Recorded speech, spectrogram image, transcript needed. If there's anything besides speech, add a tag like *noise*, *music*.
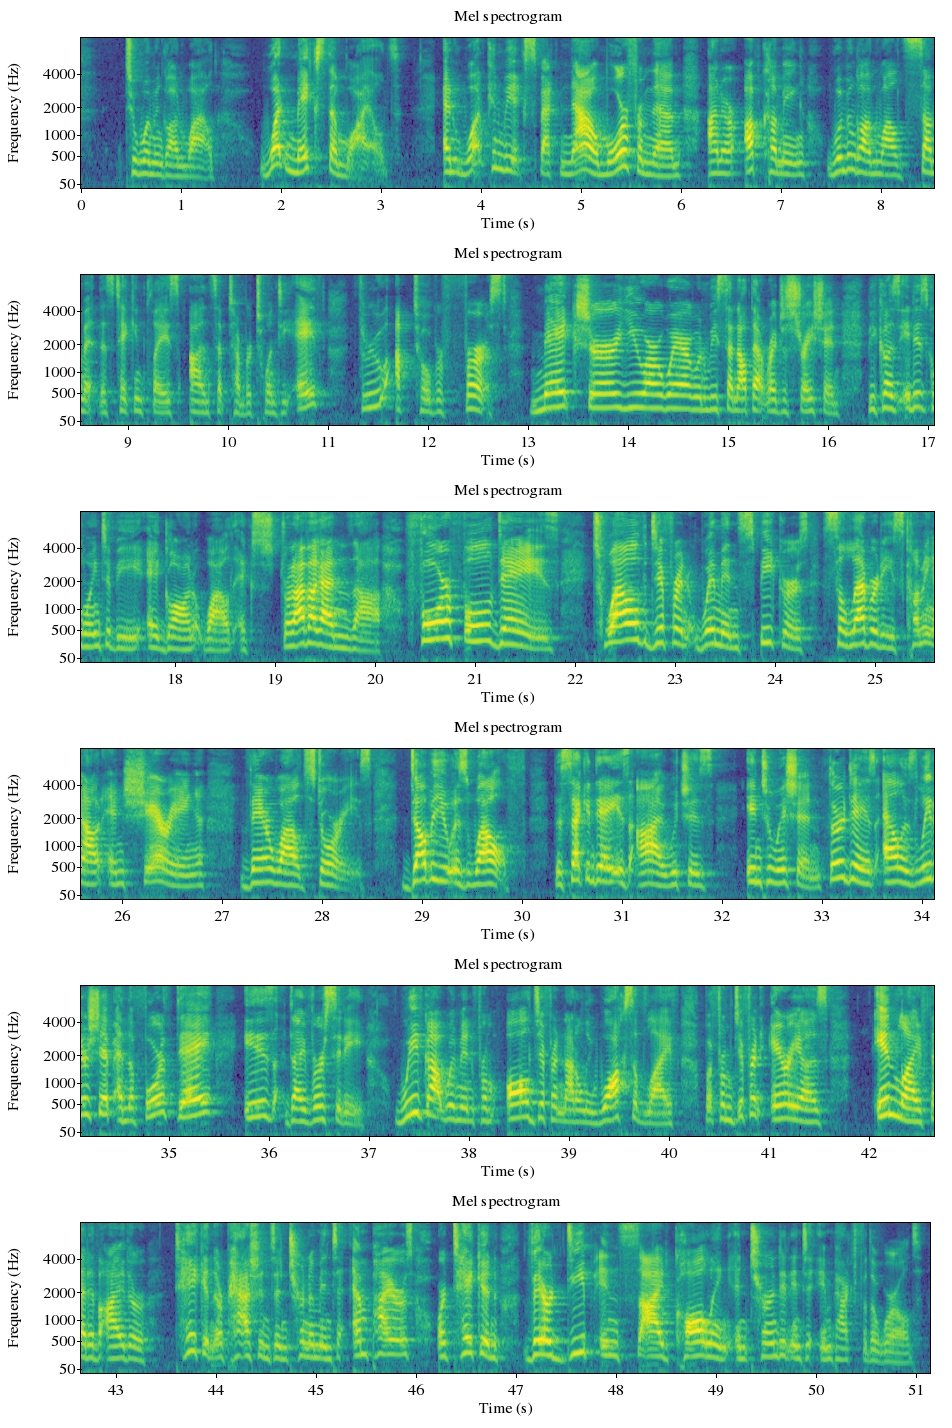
to Women Gone Wild. What makes them wild? And what can we expect now more from them on our upcoming Women Gone Wild Summit that's taking place on September 28th through October 1st. Make sure you are aware when we send out that registration because it is going to be a Gone Wild extravaganza. Four full days, 12 different women, speakers, celebrities coming out and sharing their wild stories. W is wealth. The second day is I, which is intuition. Third day is L is leadership. And the fourth day is diversity. We've got women from all different, not only walks of life, but from different areas in life that have either taken their passions and turned them into empires or taken their deep inside calling and turned it into impact for the world.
